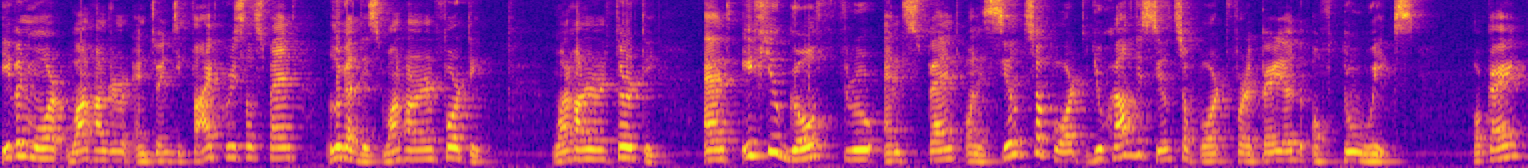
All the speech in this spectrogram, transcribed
even more 125 crystals spent. Look at this, 140, 130. And if you go through and spend on a shield support, you have the shield support for a period of two weeks. Okay?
